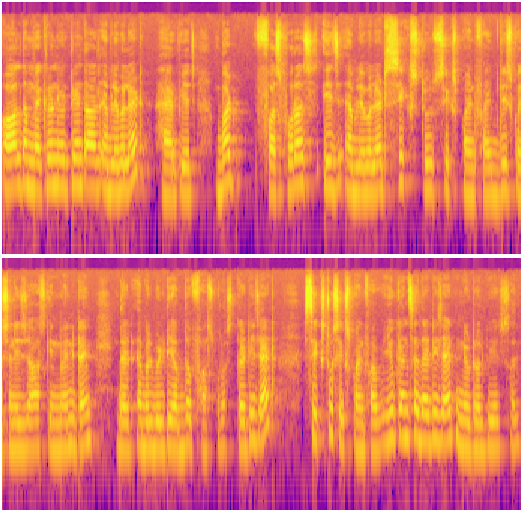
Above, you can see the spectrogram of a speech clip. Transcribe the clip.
all the macronutrient are available at higher pH. But phosphorus is available at 6 to 6.5 this question is asked in many time that availability of the phosphorus that is at 6 to 6.5 you can say that is at neutral pH sorry.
